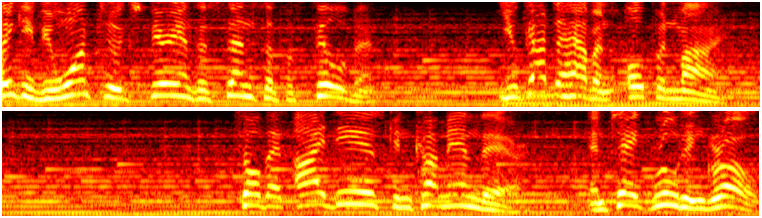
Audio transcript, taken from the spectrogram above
Think if you want to experience a sense of fulfillment, you've got to have an open mind so that ideas can come in there and take root and grow.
